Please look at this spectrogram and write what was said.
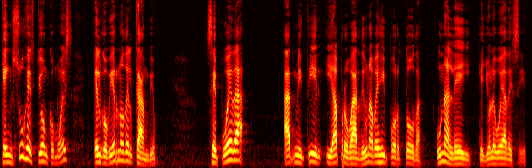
que en su gestión, como es el gobierno del cambio, se pueda admitir y aprobar de una vez y por todas una ley que yo le voy a decir,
